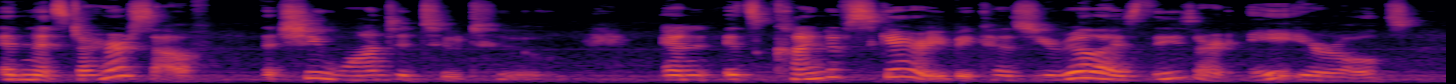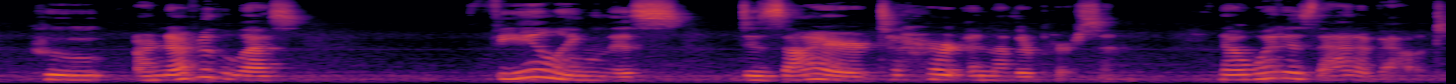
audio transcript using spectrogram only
admits to herself that she wanted to too. And it's kind of scary because you realize these are eight year olds who are nevertheless feeling this desire to hurt another person. Now, what is that about?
